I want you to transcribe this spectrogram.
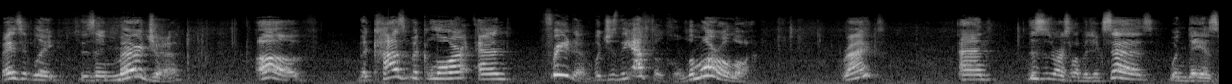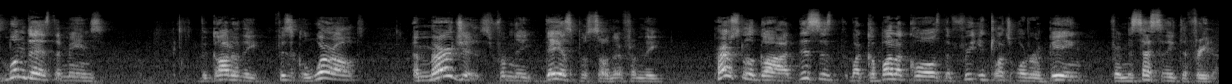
Basically, there's a merger of the cosmic law and freedom, which is the ethical, the moral law. Right? And this is where Soloveitchik says, when Deus Mundus, that means the God of the physical world, emerges from the Deus persona, from the personal God, this is what Kabbalah calls the free intellectual order of being from necessity to freedom.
